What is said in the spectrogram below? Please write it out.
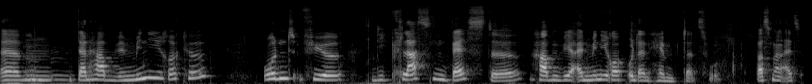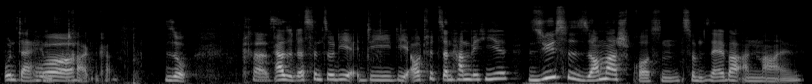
Ähm, Mhm. Dann haben wir Miniröcke und für die Klassenbeste haben wir einen Minirock und ein Hemd dazu, was man als Unterhemd Wow. tragen kann. So, Krass. also das sind so die, die, die Outfits. Dann haben wir hier süße Sommersprossen zum selber anmalen.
